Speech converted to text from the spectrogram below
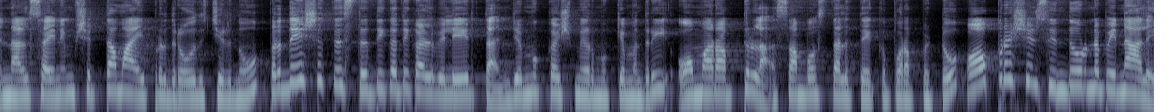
എന്നാൽ സൈന്യം ശക്തമായി പ്രതിരോധിച്ചിരുന്നു. പ്രദേശത്തെ സ്ഥിതിഗതികൾ വിലയിരുത്താൻ ജമ്മു കശ്മീർ മുഖ്യമന്ത്രി ഒമർ അബ്ദുള്ള സംഭവ സ്ഥലത്തേക്ക് പുറപ്പെട്ടു. ഓപ്പറേഷൻ സിന്ദൂറിന് പിന്നാലെ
